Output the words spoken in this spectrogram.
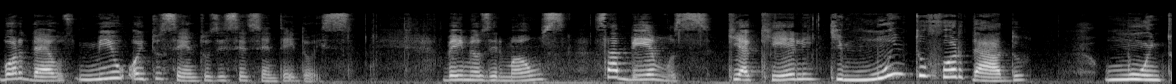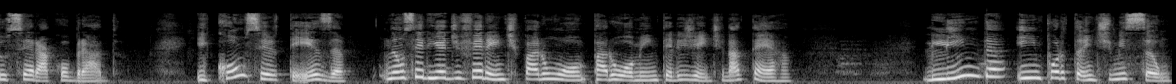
Bordeaux, 1862. Bem, meus irmãos, sabemos que aquele que muito for dado, muito será cobrado. E com certeza não seria diferente para, um, para o homem inteligente na Terra. Linda e importante missão,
